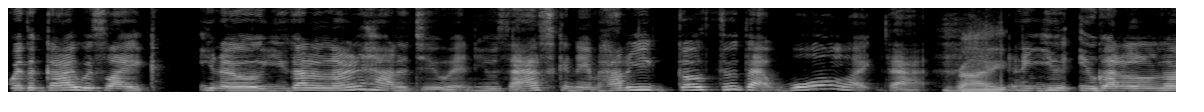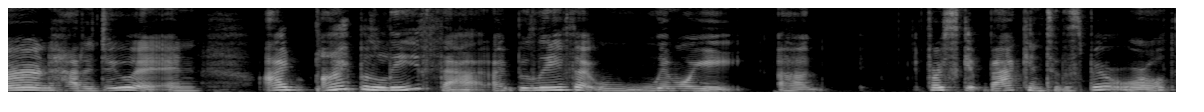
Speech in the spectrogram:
where the guy was like you know you got to learn how to do it and he was asking him how do you go through that wall like that Right. and you you got to learn how to do it and i i believe that i believe that when we uh first get back into the spirit world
